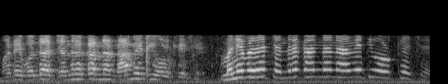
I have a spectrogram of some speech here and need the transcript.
મને બધા ચંદ્રકાંત ના નામેથી ઓળખે છે. મને બધા ચંદ્રકાંત ના નામેથી ઓળખે છે.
